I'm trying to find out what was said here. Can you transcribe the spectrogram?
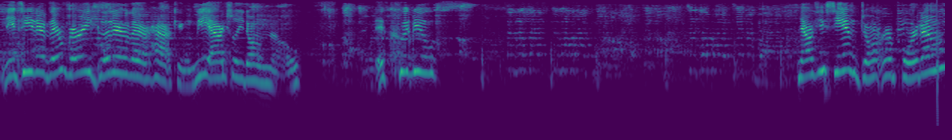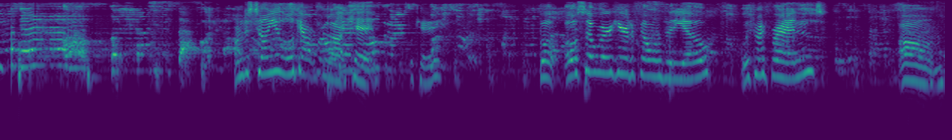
It's either they're very good or they're hacking, we actually don't know. It could be Now, if you see him, don't report him. I'm just telling you, look out for that kid. Okay? But also, we're here to film a video with my friend. Um.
